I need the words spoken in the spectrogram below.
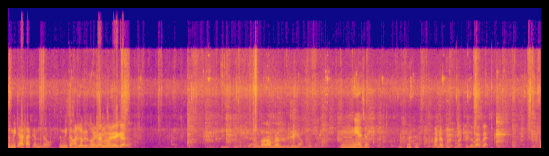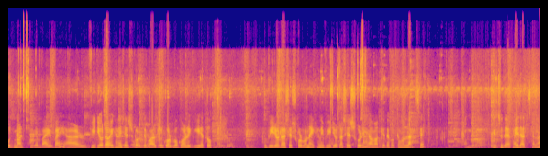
তুমি টাটা কেন দেও তুমি তোমার লোকে ঘরে ধরো আমরা নিয়ে যাও। মানে ফুটমার থেকে বাই বাই ফুডমার্ট থেকে বাই বাই আর ভিডিওটাও এখানে শেষ করতে পার কি করব ঘরে গিয়ে তো ভিডিওটা শেষ করব না এখানে ভিডিওটা শেষ করি। আমাকে দেখো কেমন লাগছে। কিছু দেখাই যাচ্ছে না।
